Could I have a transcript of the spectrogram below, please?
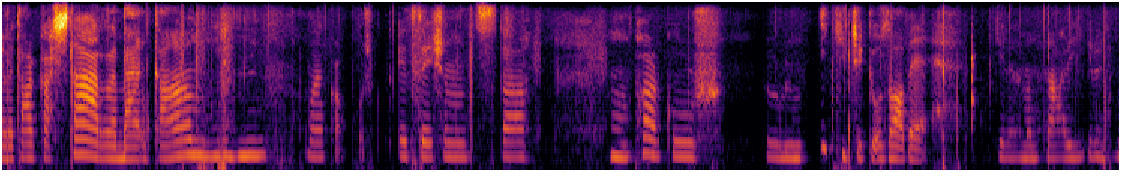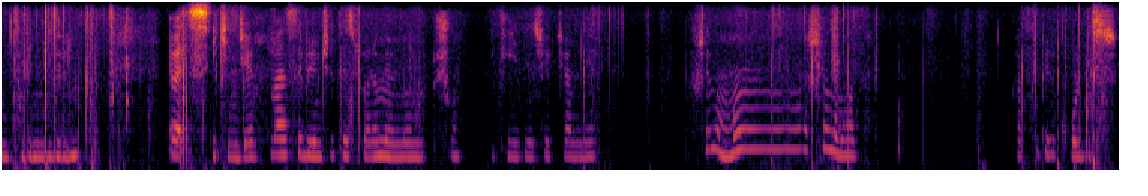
Evet arkadaşlar ben Kaan. Bugün Minecraft Editions'da hmm, parkur bölüm 2 çekiyoruz abi. Girelim hemen abi girelim girelim girelim. Evet ikinci. Ben size birinci de söylemeyi unutmuşum. İkiyi de çekeceğim diye. Başlayalım mı? Başlayalım abi. Dakika bir kol bir.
